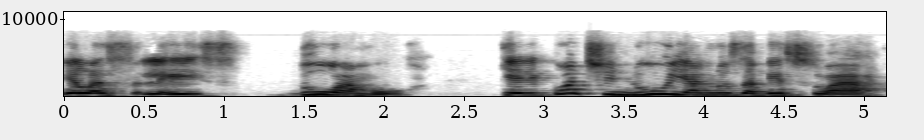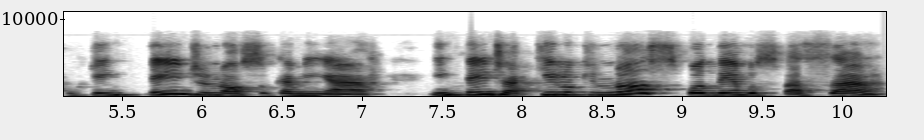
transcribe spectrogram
pelas leis do amor. Que Ele continue a nos abençoar, porque entende o nosso caminhar, entende aquilo que nós podemos passar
